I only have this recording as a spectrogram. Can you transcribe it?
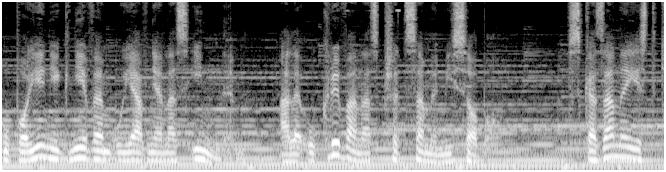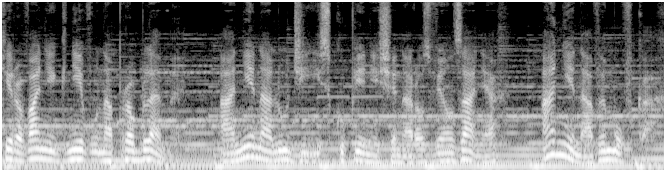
Upojenie gniewem ujawnia nas innym, ale ukrywa nas przed samymi sobą. Wskazane jest kierowanie gniewu na problemy, a nie na ludzi i skupienie się na rozwiązaniach, a nie na wymówkach.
